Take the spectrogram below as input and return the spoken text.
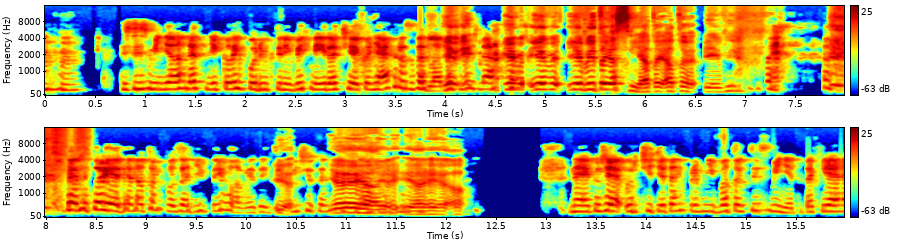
Mm-hmm. Ty jsi zmínila hned několik bodů, který bych nejradši jako nějak rozvedla. Je, tak možná... je, je, je, je mi to jasný, já to, já to, je, ten to jede na tom pozadí v té hlavě, teď si píšu ten jo, jo, jo, jo, jo. Ne, jakože určitě ten první bod, co chci zmínit, tak je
